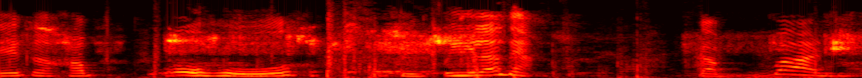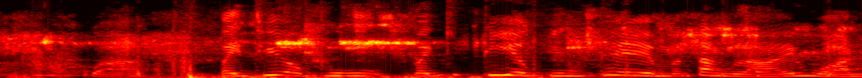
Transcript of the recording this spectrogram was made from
ล็กๆอะครับ โอ้โหถึงปีแล้วเนี่ย กลับบ้านดีกว่า ไปเที่ยวภูไปเที่ยวกรุงเทพมาตั้งหลายวัน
